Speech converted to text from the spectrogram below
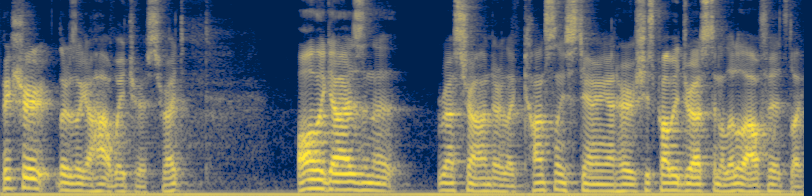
picture there's like a hot waitress, right? All the guys in the restaurant are like constantly staring at her. She's probably dressed in a little outfit. Like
